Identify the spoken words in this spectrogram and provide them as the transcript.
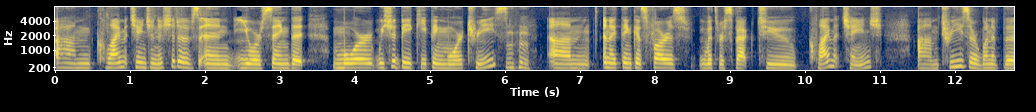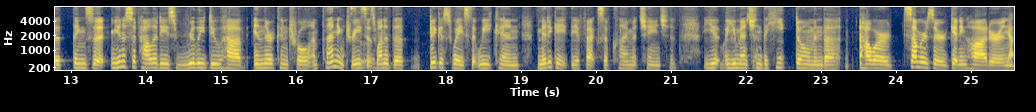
um, climate change initiatives, and you're saying that more, we should be keeping more trees. Mm-hmm. Um, and I think, as far as with respect to climate change, um, trees are one of the things that municipalities really do have in their control, and planting trees is one of the biggest ways that we can mitigate the effects of climate change. You, you mentioned the heat dome and the how our summers are getting hotter, and Yeah.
